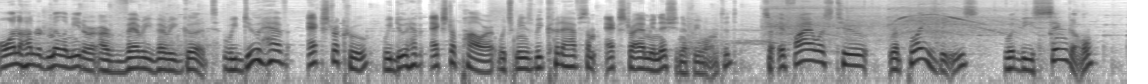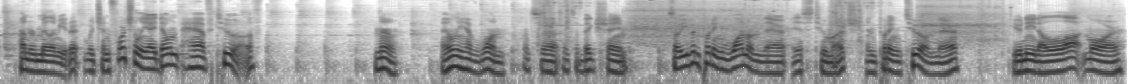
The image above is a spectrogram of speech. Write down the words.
100 millimeter are very, very good. We do have extra crew. We do have extra power, which means we could have some extra ammunition if we wanted. So if I was to replace these with the single 100 millimeter, which unfortunately I don't have two of. No, I only have one. That's a, that's a big shame. So even putting one on there is too much, and putting two on there, you need a lot more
